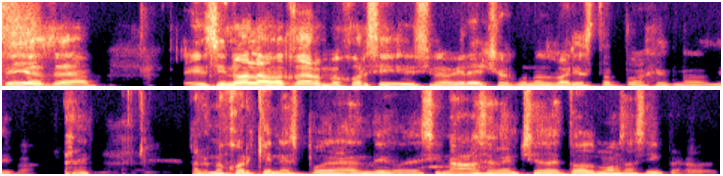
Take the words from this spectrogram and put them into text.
sí, o sea, eh, si no, a lo mejor, a lo mejor sí, sí me hubiera hecho algunos varios tatuajes, ¿no? Digo, a lo mejor quienes podrán, digo, decir, no, se ven chidos de todos modos así, pero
